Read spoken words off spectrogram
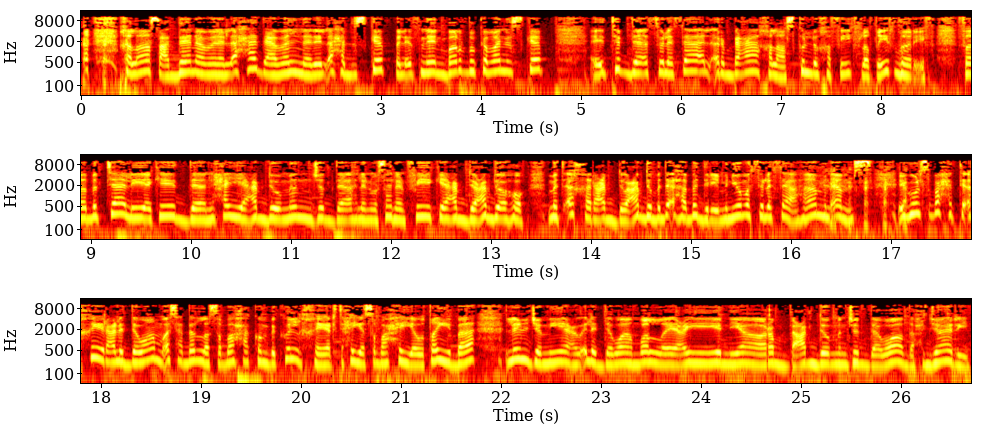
خلاص عدينا من الأحد عملنا للأحد skip الاثنين برضو كمان skip. تبدأ الثلاثاء الأربعاء خلاص كله خفيف لطيف ظريف. فبالتالي أكيد نحيي عبدو من جدة. أهلا وسهلا فيك يا عبدو عبدو أهو متأخر عبدو عبدو بدأها بدري من يوم الثلاثاء ها من أمس. يقول صباح التأخير على الدوام وأسعد الله صباحكم بكل خير. تحية صباحية وطيبة للجميع وإلى الدوام. والله يعين يا رب عبدو من جدة. واضح جاري.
